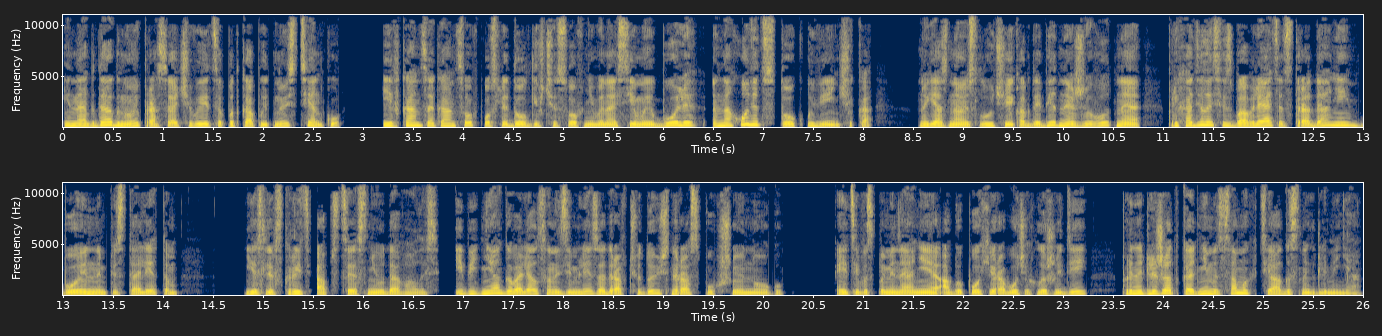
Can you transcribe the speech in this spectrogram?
Иногда гной просачивается под копытную стенку, и в конце концов, после долгих часов невыносимой боли, находит сток у венчика. Но я знаю случаи, когда бедное животное приходилось избавлять от страданий военным пистолетом. Если вскрыть абсцесс не удавалось, и бедняга валялся на земле, задрав чудовищно распухшую ногу. Эти воспоминания об эпохе рабочих лошадей принадлежат к одним из самых тягостных для меня.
